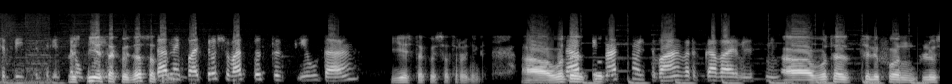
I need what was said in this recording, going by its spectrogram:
230 есть есть такой, да, сотрудник? Данный платеж у вас поступил, да. Есть такой сотрудник. А вот да, этот, 15.02 вы разговаривали с ним. А вот этот телефон плюс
